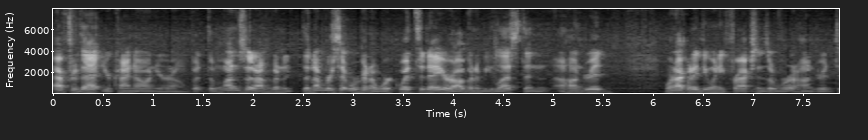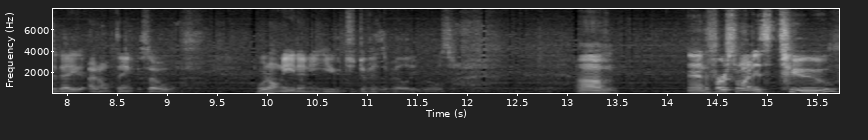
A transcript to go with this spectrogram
After that, you're kind of on your own. But the ones that I'm going to, the numbers that we're going to work with today are all going to be less than 100. We're not going to do any fractions over 100 today, I don't think. So we don't need any huge divisibility rules. Um, and the first one is 2.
